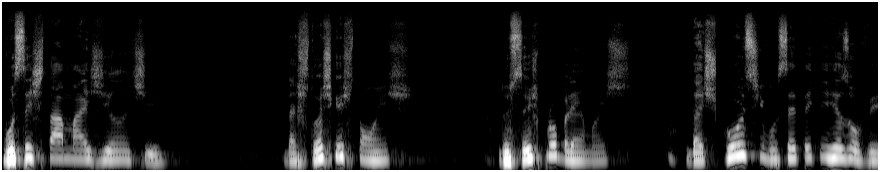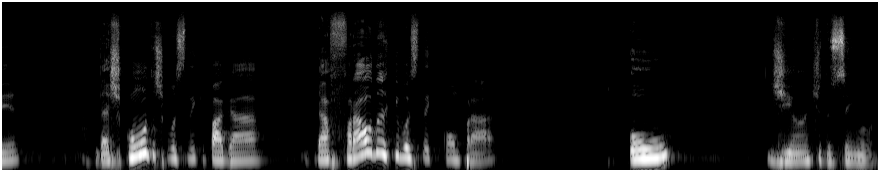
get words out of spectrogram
você está mais diante das suas questões, dos seus problemas, das coisas que você tem que resolver, das contas que você tem que pagar, da fralda que você tem que comprar, ou diante do Senhor?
